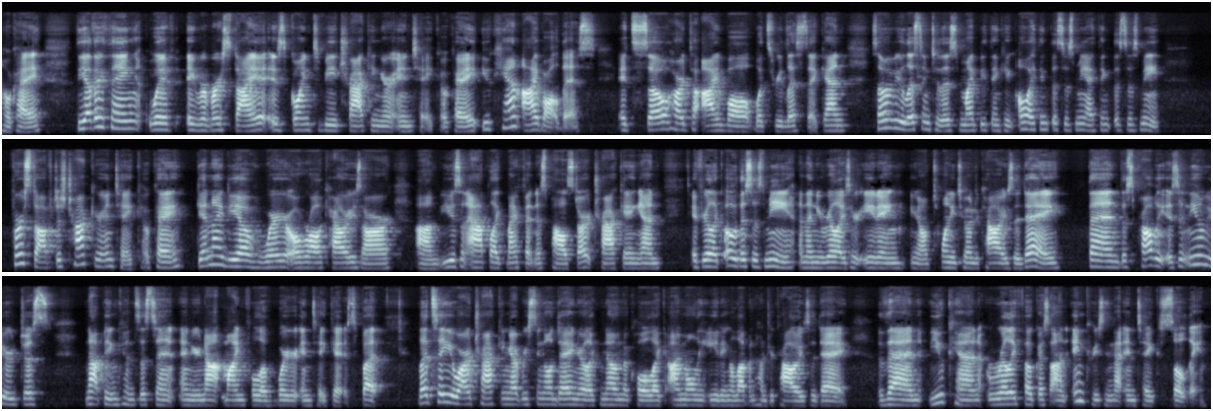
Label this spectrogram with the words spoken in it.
Okay. The other thing with a reverse diet is going to be tracking your intake. Okay. You can't eyeball this. It's so hard to eyeball what's realistic. And some of you listening to this might be thinking, oh, I think this is me. I think this is me. First off, just track your intake, okay? Get an idea of where your overall calories are. Um, use an app like MyFitnessPal, start tracking. And if you're like, oh, this is me, and then you realize you're eating, you know, 2,200 calories a day, then this probably isn't you. You're just not being consistent and you're not mindful of where your intake is. But let's say you are tracking every single day and you're like, no, Nicole, like I'm only eating 1100 calories a day, then you can really focus on increasing that intake slowly.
